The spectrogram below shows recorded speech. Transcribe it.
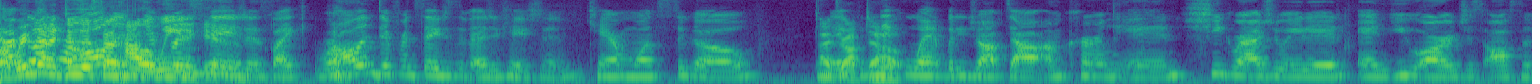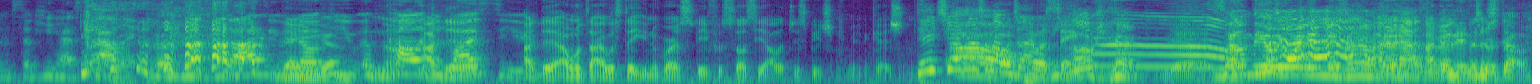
I- I we're feel gonna like do this all on in Halloween different again. Stages. Like we're all in different stages of education. Cam wants to go. I Nick, dropped out. Nick went, but he dropped out. I'm currently in. She graduated, and you are just awesome. So he has talent. so I don't even There know you if you if No, college I applies did. to you. I did. I went to Iowa State University for sociology, speech, and communication. Did you? That's when I went to Iowa oh, State. Okay. Yeah, So I'm the only one in this room that hasn't I been didn't finish, a co- though.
